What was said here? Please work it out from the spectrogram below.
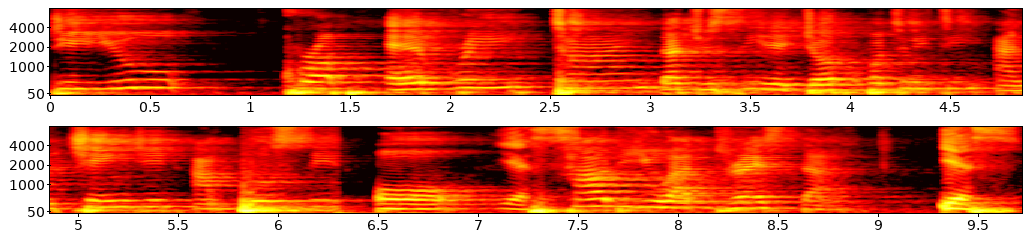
do you crop every time that you see a job opportunity and change it and post it or yes. how do you address that? Yes.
